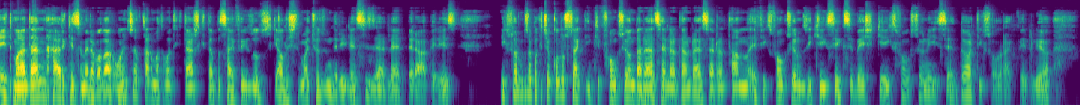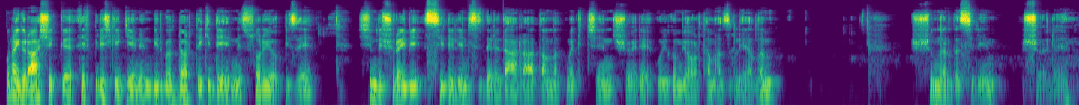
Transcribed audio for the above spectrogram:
Eğitmaden herkese merhabalar. 10. sınıflar matematik ders kitabı sayfa 132 alıştırma çözümleriyle sizlerle beraberiz. İlk sorumuza bakacak olursak iki fonksiyonda reel sayılardan reel sayılar tanımlı fx fonksiyonumuz 2x eksi 5, gx fonksiyonu ise 4x olarak veriliyor. Buna göre A şıkkı f bileşke g'nin 1 bölü 4'teki değerini soruyor bize. Şimdi şurayı bir silelim sizlere daha rahat anlatmak için şöyle uygun bir ortam hazırlayalım. Şunları da sileyim şöyle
